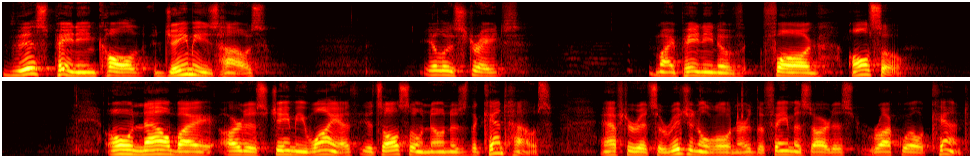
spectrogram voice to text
This painting, called Jamie's House, illustrates my painting of fog also. Owned now by artist Jamie Wyeth, it's also known as the Kent House, after its original owner, the famous artist Rockwell Kent.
